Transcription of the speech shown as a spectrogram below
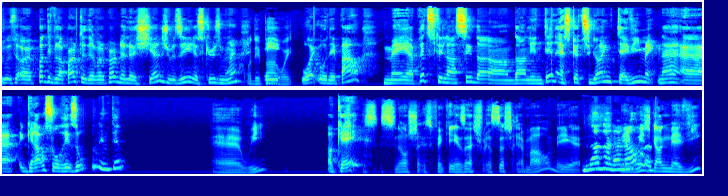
euh, pas développeur, tu es développeur de logiciel, je veux dire, excuse-moi. Au départ, oui. Oui, au départ. Mais après, tu t'es lancé dans, dans LinkedIn. Est-ce que tu gagnes ta vie maintenant grâce au réseau LinkedIn? Euh, oui. OK. Sinon, ça fait 15 ans que je ferais ça, je serais mort. Mais, non, non, non, non. Oui, je gagne ma vie.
